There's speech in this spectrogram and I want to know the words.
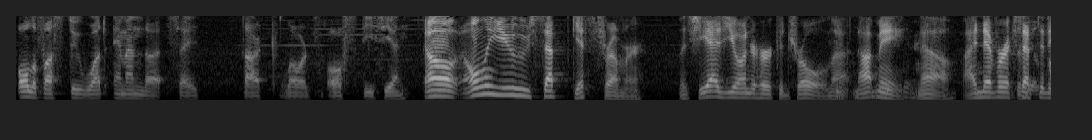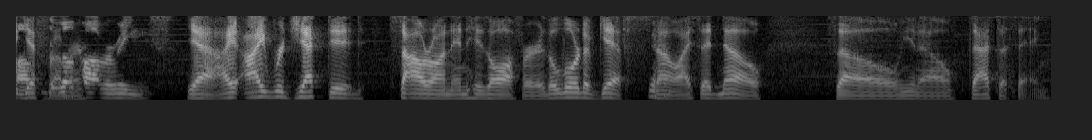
all of us do what Amanda says, Dark Lord of DCN. Oh, only you who accept gifts from her. That she has you under her control, not not me. No, I never accepted a gift from her. power rings. Yeah, I, I rejected Sauron and his offer, the Lord of Gifts. No, I said no. So you know that's a thing.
